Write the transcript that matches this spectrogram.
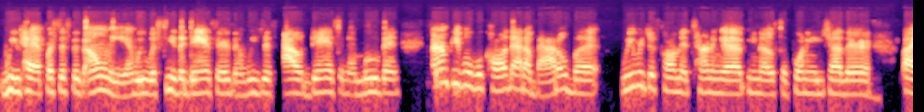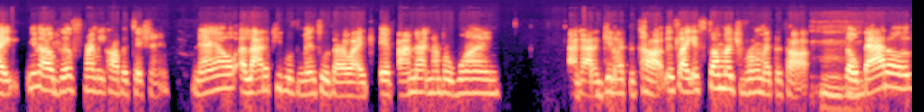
we had for sisters only and we would see the dancers and we just out dancing and moving. Some people would call that a battle, but we were just calling it turning up, you know, supporting each other, like, you know, good friendly competition. Now a lot of people's mentals are like, if I'm not number one, I gotta get at the top. It's like it's so much room at the top. Mhm. So battles,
